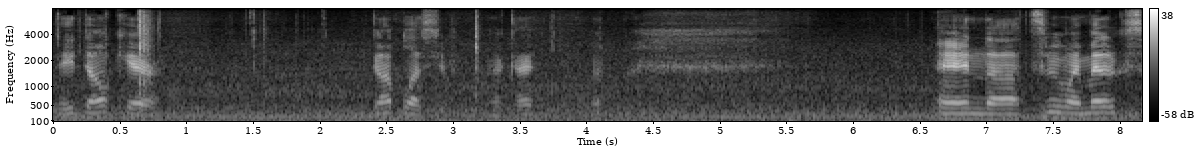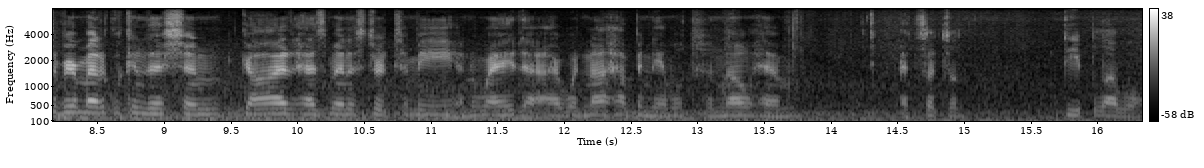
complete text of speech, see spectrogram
They don't care. God bless you, okay? and uh, through my medical, severe medical condition, God has ministered to me in a way that I would not have been able to know Him at such a deep level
